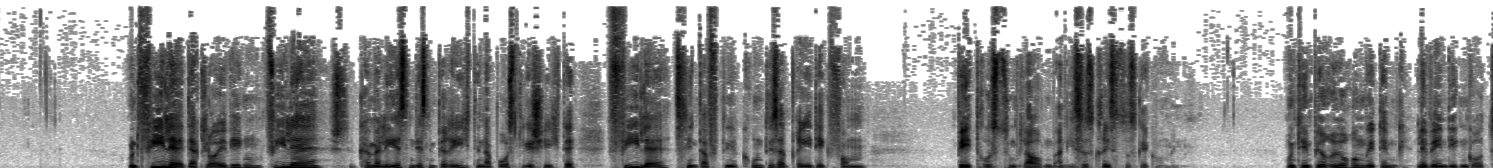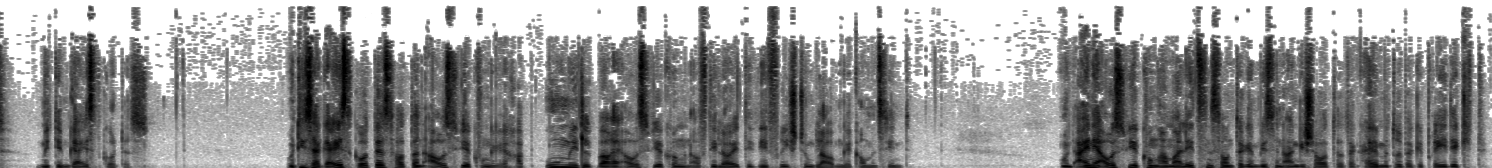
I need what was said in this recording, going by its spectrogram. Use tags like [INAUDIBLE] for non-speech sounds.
Und viele der Gläubigen, viele, können wir lesen in diesem Bericht in der Apostelgeschichte, viele sind aufgrund dieser Predigt vom Petrus zum Glauben an Jesus Christus gekommen. Und in Berührung mit dem lebendigen Gott, mit dem Geist Gottes. Und dieser Geist Gottes hat dann Auswirkungen gehabt, unmittelbare Auswirkungen auf die Leute, die frisch zum Glauben gekommen sind. Und eine Auswirkung haben wir letzten Sonntag ein bisschen angeschaut, da hat der Helmer drüber gepredigt.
